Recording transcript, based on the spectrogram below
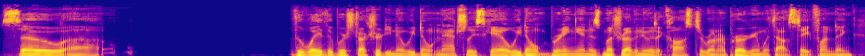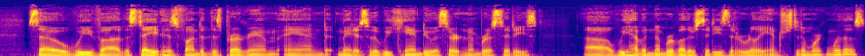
So, uh, the way that we're structured, you know, we don't naturally scale. We don't bring in as much revenue as it costs to run our program without state funding. So we've, uh, the state has funded this program and made it so that we can do a certain number of cities. Uh, we have a number of other cities that are really interested in working with us,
